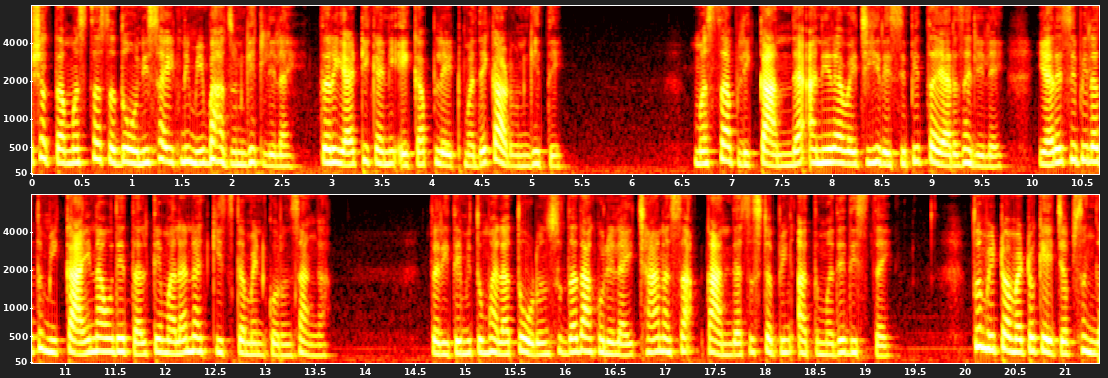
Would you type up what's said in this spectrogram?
शकता मस्त असं दोन्ही साईडने मी भाजून घेतलेलं आहे. तर या ठिकाणी एका प्लेटमध्ये काढून घेते. मस्त आपली कांद्या आणि रव्याची ही रेसिपी तयार झालेली आहे. या रेसिपीला तुम्ही काय नाव देताल ते मला नक्कीच कमेंट करून सांगा. तर इथे मी तुम्हाला तोडूनसुद्धा दाखवलेलं आहे. छान असं कांद्याचं स्टफिंग आतमध्ये दिसतंय. तुम्ही टोमॅटो केचप संग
